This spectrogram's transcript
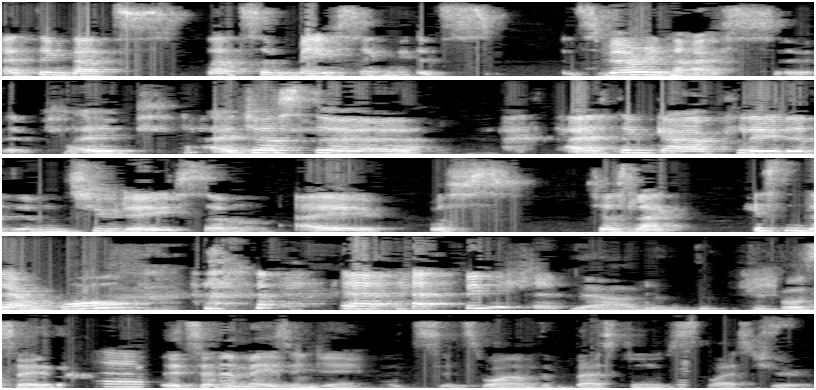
I think that's that's amazing. It's it's very nice. I I just uh, I think I played it in two days and I was just like, isn't there more? yeah, finish it. Yeah, the, the people say that. It's an amazing game. It's it's one of the best games last year.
